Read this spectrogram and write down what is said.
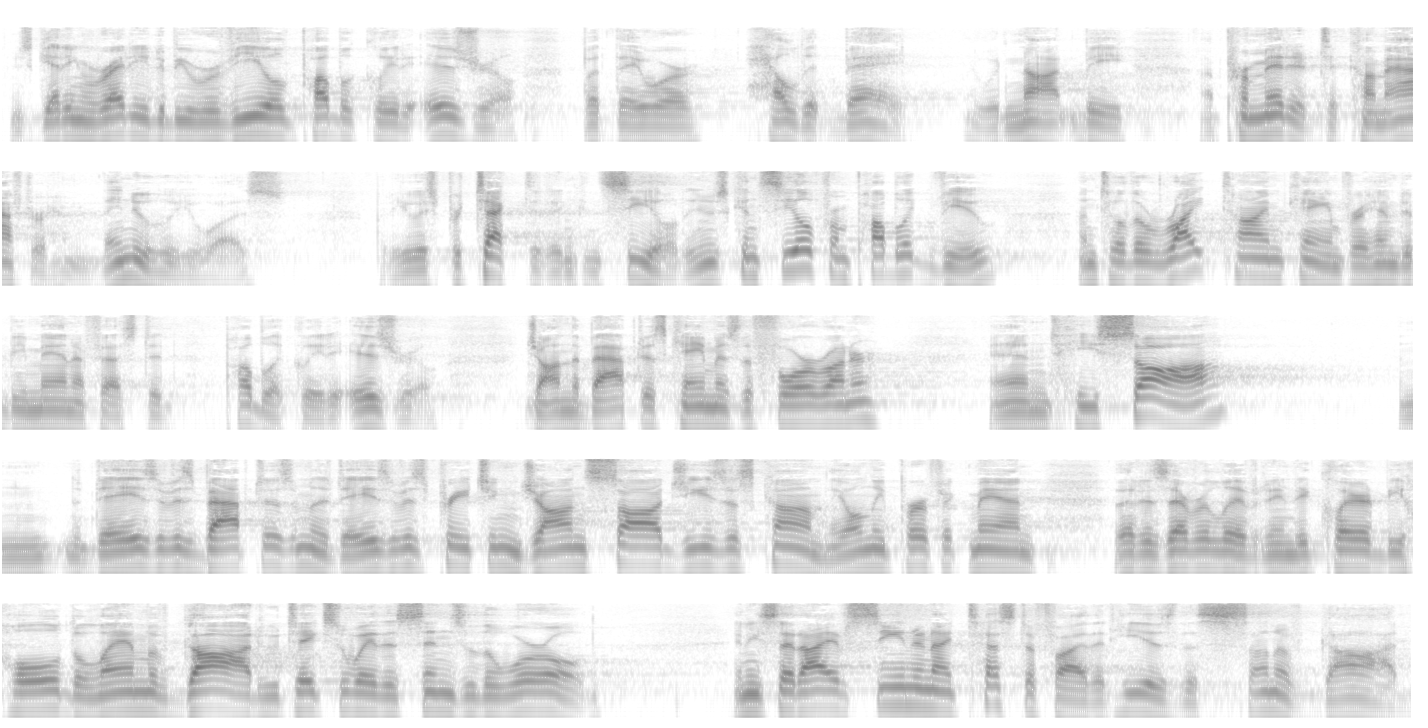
He was getting ready to be revealed publicly to Israel, but they were held at bay. They would not be uh, permitted to come after him. They knew who he was, but he was protected and concealed. And he was concealed from public view until the right time came for him to be manifested publicly to Israel. John the Baptist came as the forerunner, and he saw in the days of his baptism, the days of his preaching, John saw Jesus come, the only perfect man that has ever lived, and he declared, Behold, the Lamb of God who takes away the sins of the world. And he said, I have seen and I testify that he is the Son of God.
